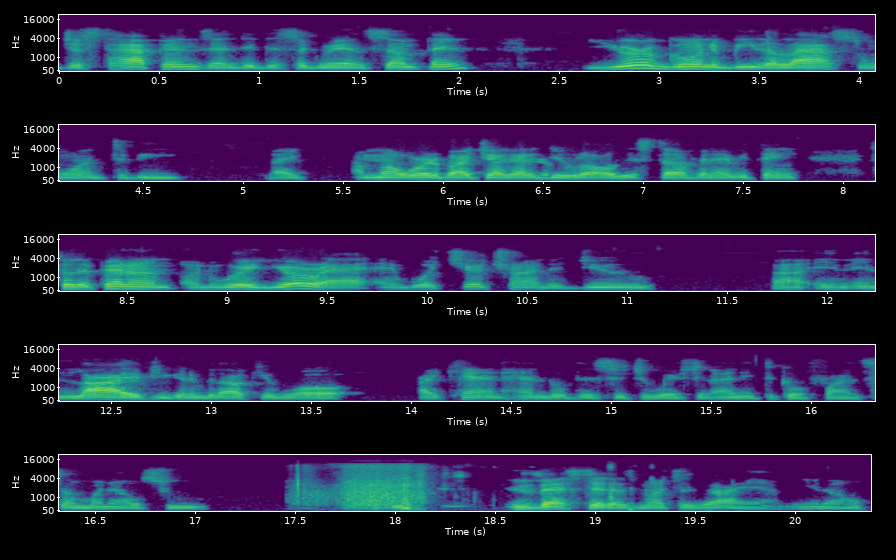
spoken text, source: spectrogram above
just happens and they disagree on something, you're going to be the last one to be like, I'm not worried about you. I got to do all this stuff and everything. So depending on, on where you're at and what you're trying to do uh, in in life, you're gonna be like, okay, well, I can't handle this situation. I need to go find someone else who invested as much as I am. You know,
